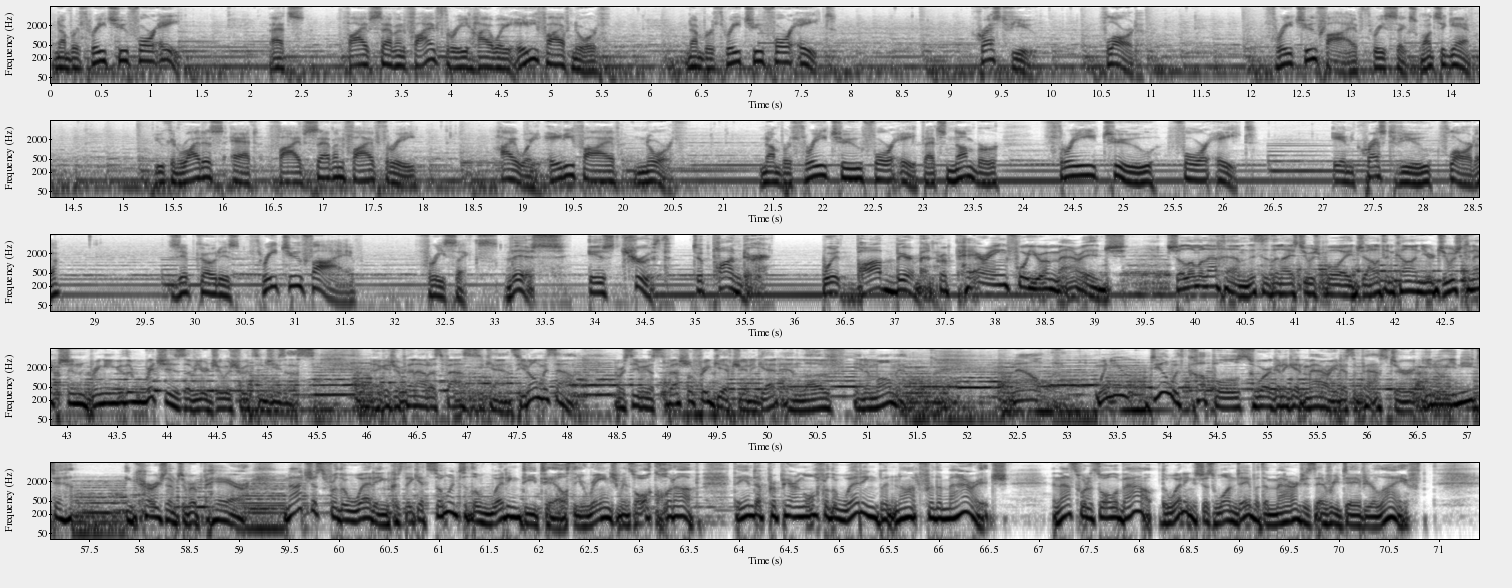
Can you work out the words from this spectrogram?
number 3248. That's 5753 Highway 85 North, number 3248. Crestview, Florida 32536. Once again, you can write us at 5753 Highway 85 North, number 3248. That's number 3248 in Crestview, Florida. Zip code is 32536. This is Truth to Ponder with Bob Bierman. Preparing for your marriage. Shalom Alechem. This is the nice Jewish boy, Jonathan Cahn, your Jewish connection, bringing you the riches of your Jewish roots in Jesus. Now get your pen out as fast as you can so you don't miss out on receiving a special free gift you're going to get and love in a moment. Now, when you deal with couples who are going to get married as a pastor, you know, you need to encourage them to prepare, not just for the wedding, because they get so into the wedding details, the arrangements, all caught up. They end up preparing all for the wedding, but not for the marriage. And that's what it's all about. The wedding is just one day, but the marriage is every day of your life.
